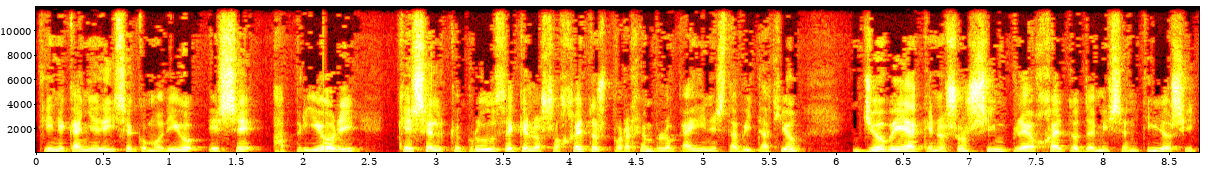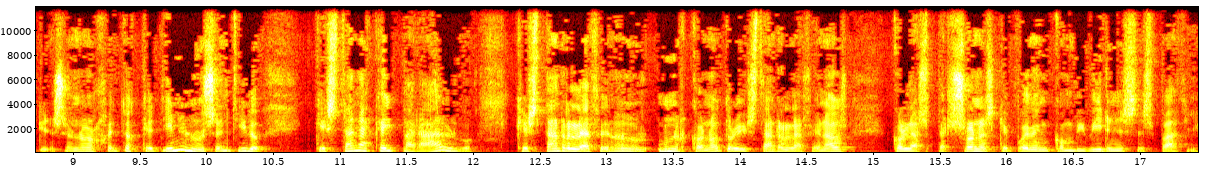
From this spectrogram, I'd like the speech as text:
tiene que añadirse, como digo, ese a priori, que es el que produce que los objetos, por ejemplo, que hay en esta habitación, yo vea que no son simples objetos de mis sentidos, sino que son objetos que tienen un sentido, que están aquí para algo, que están relacionados unos con otros y están relacionados con las personas que pueden convivir en ese espacio.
